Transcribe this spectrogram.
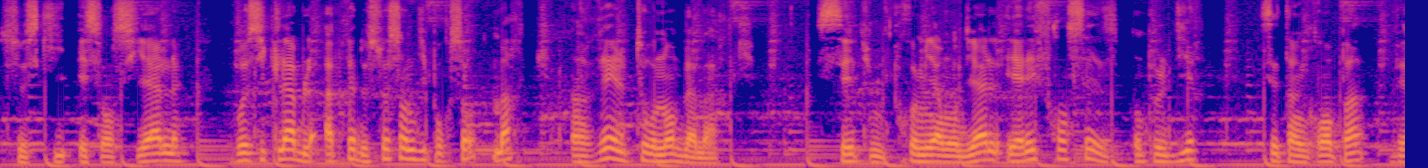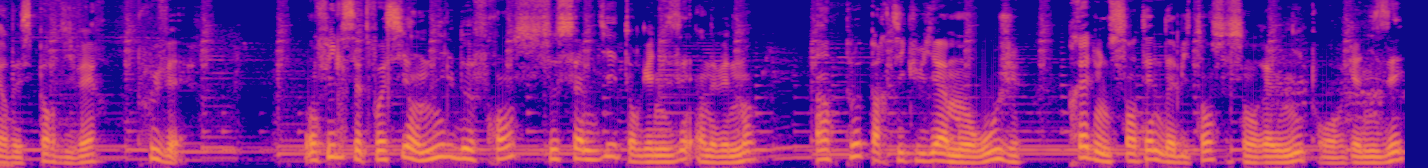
Ce ski essentiel, recyclable à près de 70%, marque un réel tournant de la marque. C'est une première mondiale et elle est française, on peut le dire, c'est un grand pas vers des sports d'hiver plus verts. On file cette fois-ci en Ile-de-France, ce samedi est organisé un événement un peu particulier à Montrouge, près d'une centaine d'habitants se sont réunis pour organiser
